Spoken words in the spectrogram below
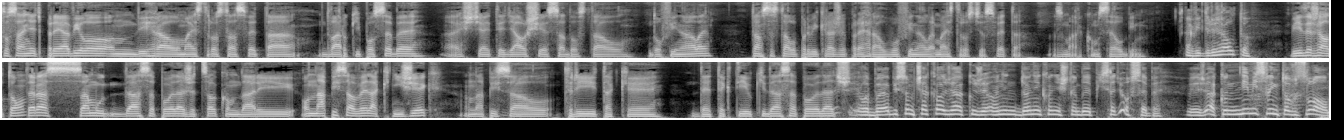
To sa hneď prejavilo, on vyhral majstrovstva sveta dva roky po sebe a ešte aj tie ďalšie sa dostal do finále. Tam sa stalo prvýkrát, že prehral vo finále majstrovstiev sveta s Markom Selbym. A vydržal to? Vydržal to. Teraz sa mu dá sa povedať, že celkom darí. On napísal veľa knížiek, on napísal tri také detektívky, dá sa povedať. Lebo ja by som čakal, že akože on do nekonečna bude písať o sebe. Vieš, ako nemyslím to v zlom.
